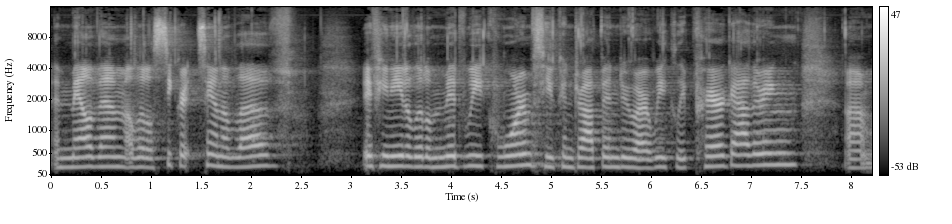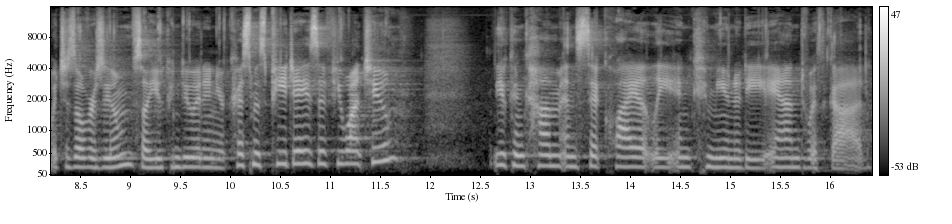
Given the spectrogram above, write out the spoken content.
and mail them a little secret Santa love. If you need a little midweek warmth, you can drop into our weekly prayer gathering um, which is over Zoom, so you can do it in your Christmas PJs if you want to. You can come and sit quietly in community and with God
